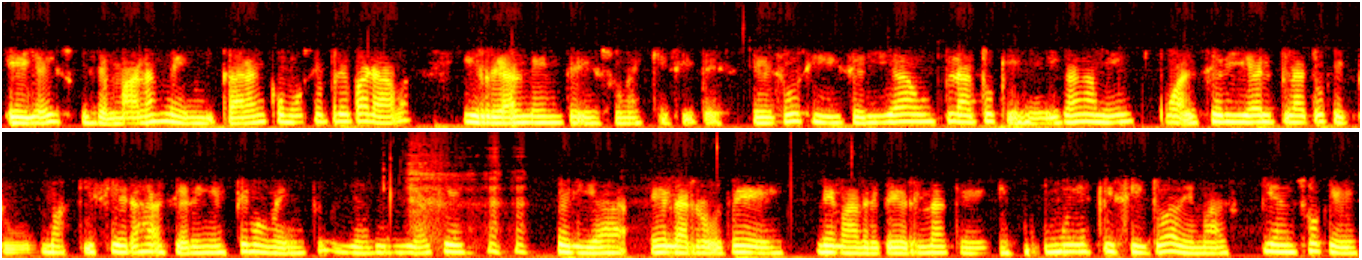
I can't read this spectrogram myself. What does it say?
ella y sus hermanas me indicaran cómo se preparaba y realmente es una exquisitez. Eso sí sería un plato que me digan a mí cuál sería el plato que tú más quisieras hacer en este momento. Yo diría que sería el arroz de, de madre perla, que es muy exquisito. Además, pienso que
